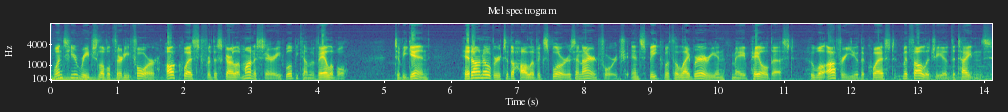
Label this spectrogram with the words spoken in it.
Once you reach level 34, all quests for the Scarlet Monastery will become available. To begin, head on over to the Hall of Explorers in Ironforge and speak with the librarian Mae Paledust, who will offer you the quest Mythology of the Titans.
